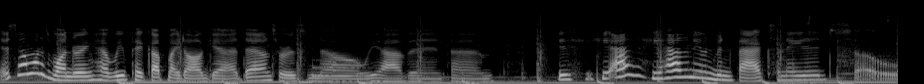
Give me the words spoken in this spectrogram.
if someone's wondering, have we picked up my dog yet? The answer is no, we haven't. Um, he he has, he hasn't even been vaccinated, so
